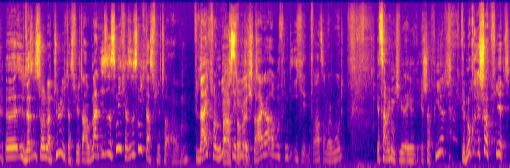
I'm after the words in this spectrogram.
äh, äh, das ist doch natürlich das vierte Album. Nein, ist es nicht. Es ist nicht das vierte Album. Vielleicht von mir aus das vierte Schlageralbum, finde ich jedenfalls, aber gut. Jetzt habe ich mich wieder echauffiert, genug echauffiert.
